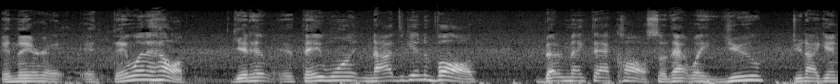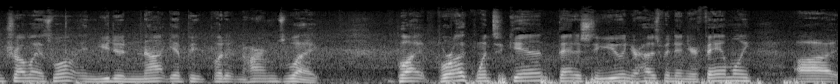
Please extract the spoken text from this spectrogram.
and they are, if they want to help, get him. If they want not to get involved, better make that call so that way you do not get in trouble as well, and you do not get put in harm's way. But Brooke, once again, that is to you and your husband and your family. Uh,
